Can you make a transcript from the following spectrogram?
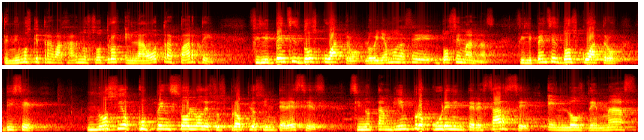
Tenemos que trabajar nosotros en la otra parte. Filipenses 2.4, lo veíamos hace dos semanas. Filipenses 2.4 dice, no se ocupen solo de sus propios intereses, sino también procuren interesarse en los demás.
